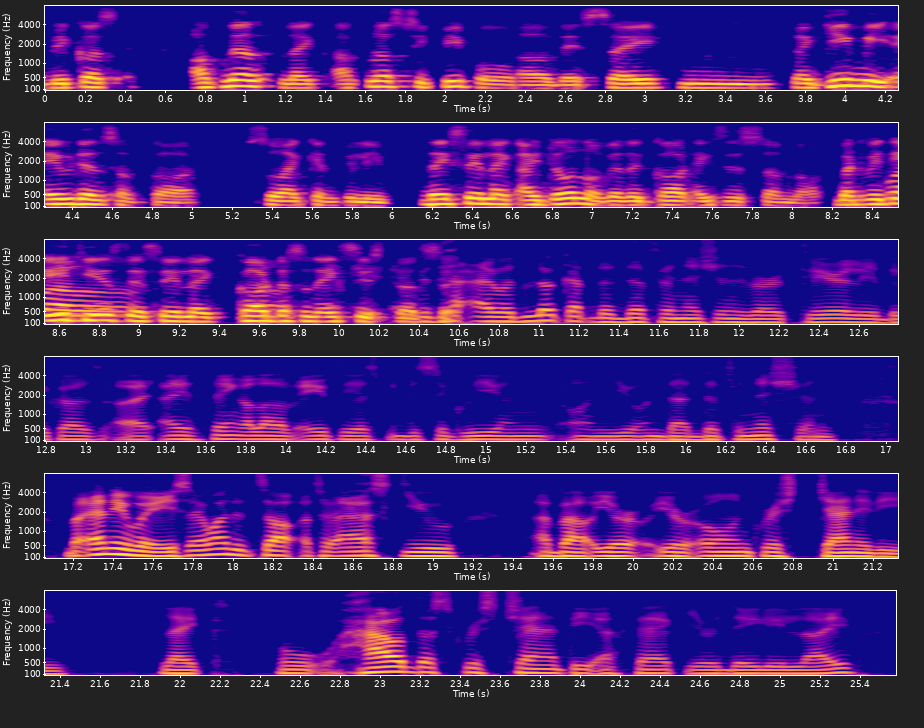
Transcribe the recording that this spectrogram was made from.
Because agno- like agnostic people they say hmm, like give me evidence of god so i can believe they say like i don't know whether god exists or not but with Well, atheists they say like god doesn't exist I that's would, it I would look at the definitions very clearly because I, I think a lot of atheists would disagree on, on you on that definition. But anyways, I wanted to talk, to ask you about your your own Christianity. Like, how does Christianity affect your daily life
